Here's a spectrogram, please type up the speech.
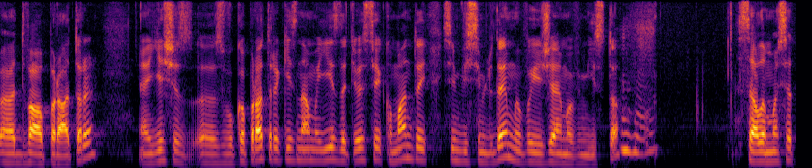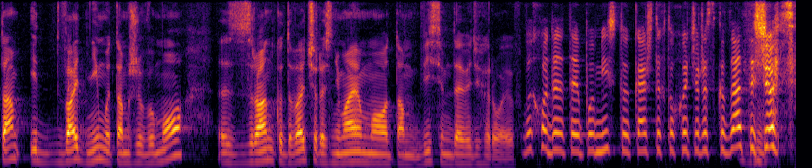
е, два оператори. е, Є ще е, звукооператор, який з нами їздить. І ось цією командою 7-8 людей. Ми виїжджаємо в місто, селимося там, і два дні ми там живемо. Зранку до вечора знімаємо там 8-9 героїв. ви ходите по місту і кажете, хто хоче розказати щось.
